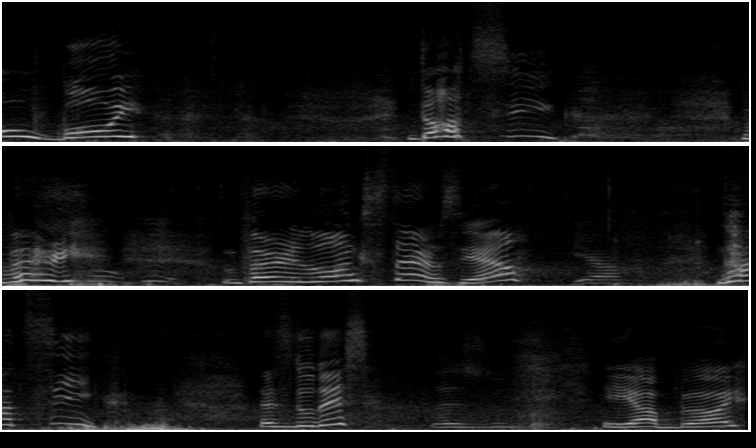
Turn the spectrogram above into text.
Oh boy. That's sick. Very, very long stairs, yeah? Yeah. That's sick. Let's do this. Let's do this. Yeah, boy.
